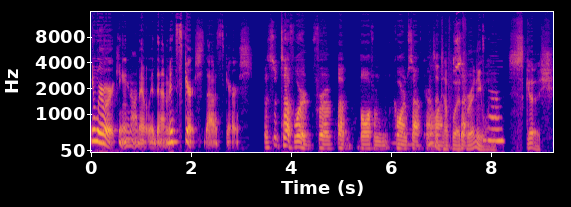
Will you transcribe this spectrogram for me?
we're working on it with him. It's Skirsh though, Skirsh. It's a tough word for a, a boy from Corn, South Carolina. That's a tough word So, for anyone. Yeah. Skirsh.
